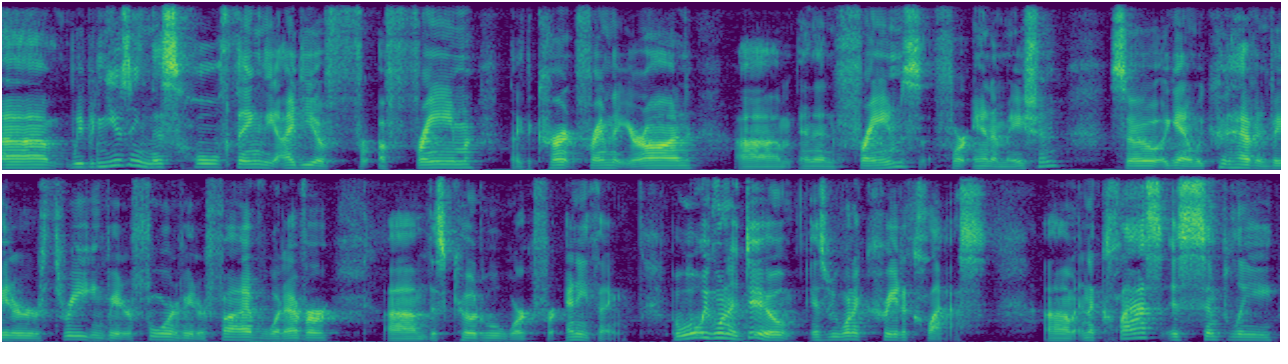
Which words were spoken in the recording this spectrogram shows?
um, we've been using this whole thing, the idea of a frame, like the current frame that you're on, um, and then frames for animation. So again, we could have Invader 3, Invader 4, Invader 5, whatever. Um, this code will work for anything. But what we want to do is we want to create a class. Um, and a class is simply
